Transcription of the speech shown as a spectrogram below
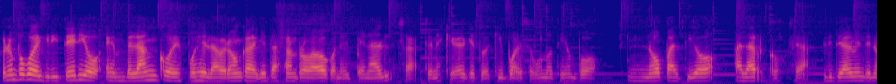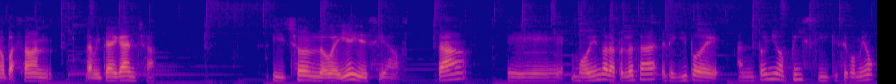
Con un poco de criterio en blanco después de la bronca de que te hayan robado con el penal. O sea, tenés que ver que tu equipo en el segundo tiempo no pateó al arco, o sea, literalmente no pasaban la mitad de cancha. Y yo lo veía y decía, está eh, moviendo la pelota el equipo de Antonio Pizzi, que se comió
